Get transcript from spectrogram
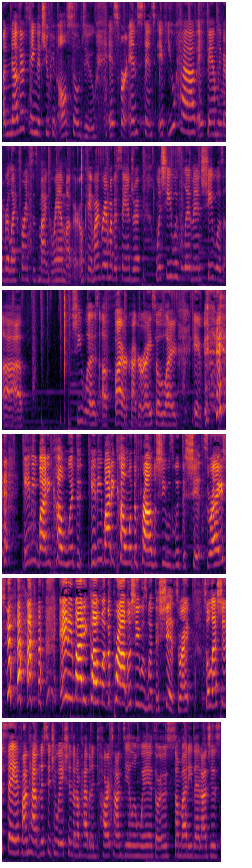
Another thing that you can also do is, for instance, if you have a family member, like for instance, my grandmother, okay, my grandmother Sandra, when she was living, she was uh she was a firecracker, right? So like if anybody come with the anybody come with the problem, she was with the shits, right? anybody come with the problem, she was with the shits, right? So let's just say if I'm having a situation that I'm having a hard time dealing with, or somebody that I just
